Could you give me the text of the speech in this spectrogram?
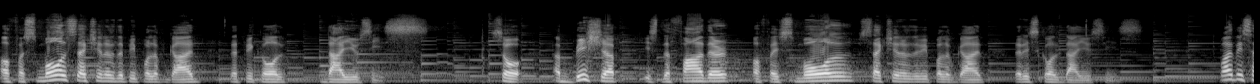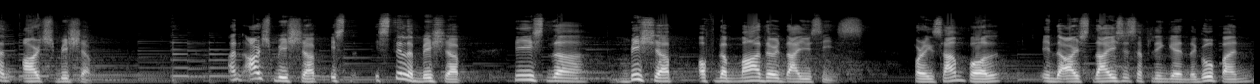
of a small section of the people of God that we call diocese. So, a bishop is the father of a small section of the people of God that is called diocese. What is an archbishop? An archbishop is, is still a bishop. He is the bishop of the mother diocese. For example, in the Archdiocese of Lingayen Dagupan,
